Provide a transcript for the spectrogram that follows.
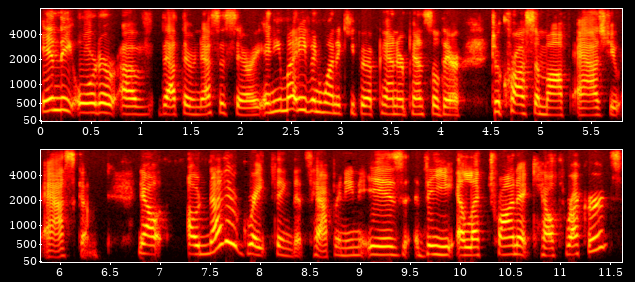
in the order of that they're necessary, and you might even want to keep a pen or pencil there to cross them off as you ask them. Now, Another great thing that's happening is the electronic health records.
